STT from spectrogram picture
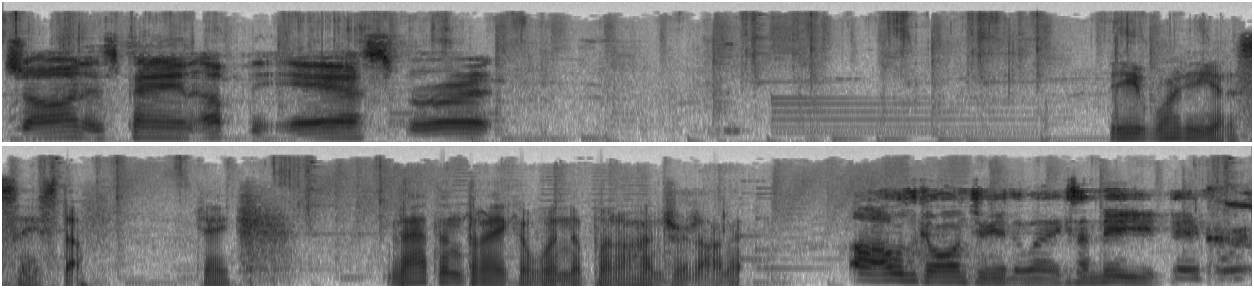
John is paying up the ass for it. See, why do you gotta say stuff? Okay? That and Drake, I wouldn't have put a 100 on it. Oh, I was going to either way because I knew you'd pay for it.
